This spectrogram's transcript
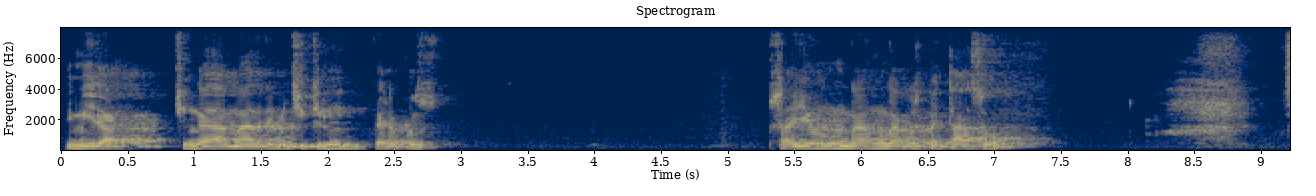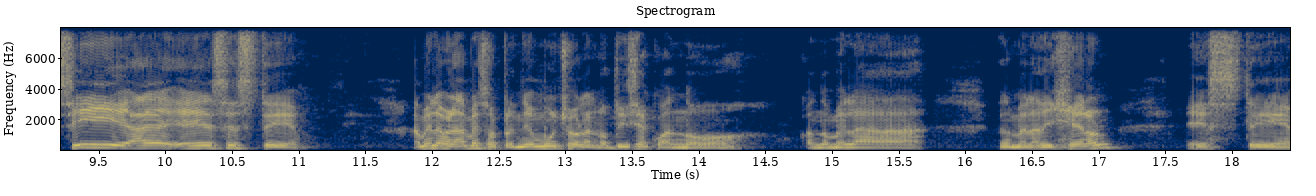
Y mira, chingada madre, mi chiquilín, pero pues pues hay un, gran, respetazo. Sí, es este. A mí la verdad me sorprendió mucho la noticia cuando, cuando me la, me la dijeron. Este.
